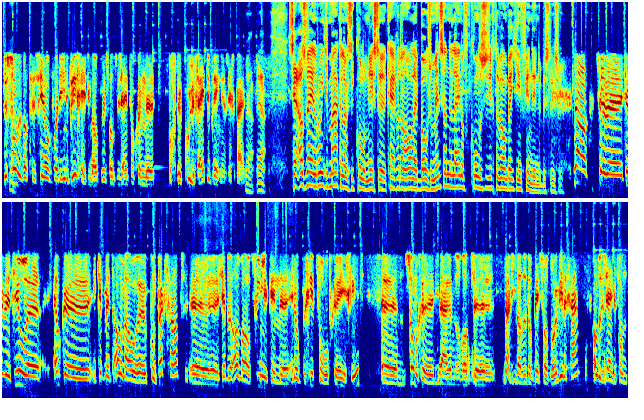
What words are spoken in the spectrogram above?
Dus zonder dat we schreeuwen worden in de briefgeving overigens. Want we zijn toch een, uh, toch een coole feiten brengen, zeg maar. Ja, ja. Zij, als wij een rondje maken langs die columnisten... krijgen we dan allerlei boze mensen aan de lijn... of konden ze zich er wel een beetje in vinden in de beslissing? Nou, ze hebben, ze hebben het heel... Uh, elke, ik heb met allemaal uh, contact gehad. ze hebben er allemaal vriendelijk en, en ook begripvol op gereageerd. Uh, sommigen die waren wel wat, uh, nou die hadden toch best wel door willen gaan. Anderen zeiden van,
